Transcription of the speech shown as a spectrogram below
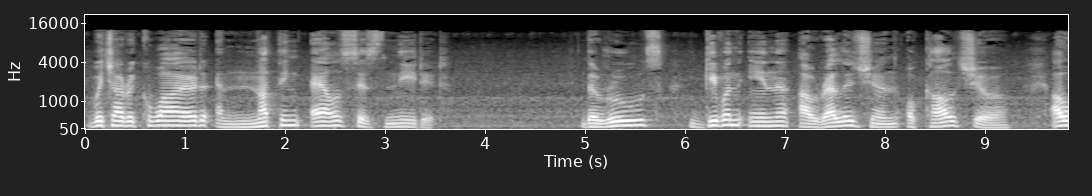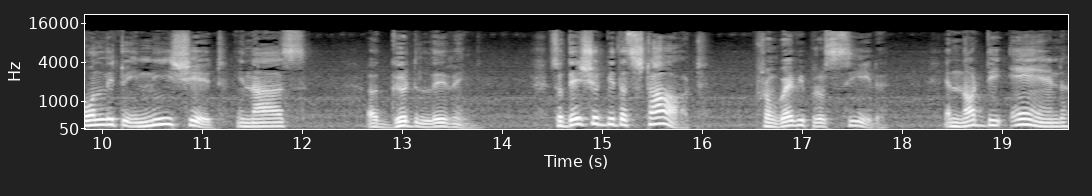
which are required and nothing else is needed. The rules given in our religion or culture are only to initiate in us a good living. So they should be the start from where we proceed and not the end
